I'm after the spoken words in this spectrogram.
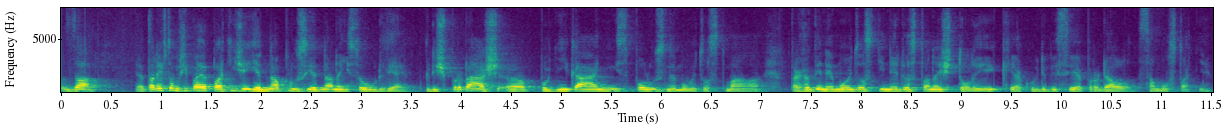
za Tady v tom případě platí, že jedna plus jedna nejsou dvě. Když prodáš eh, podnikání spolu s nemovitostma, tak za ty nemovitosti nedostaneš tolik, jako kdyby si je prodal samostatně.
